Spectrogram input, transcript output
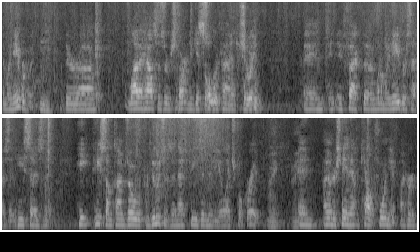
in my neighborhood. Hmm. There, uh, a lot of houses are starting to get solar Solar, panels yeah, sure. in. And in, in fact, uh, one of my neighbors has it, and he says that he, he sometimes overproduces and that feeds into the electrical grid. Right, right. And I understand out in California, I heard,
